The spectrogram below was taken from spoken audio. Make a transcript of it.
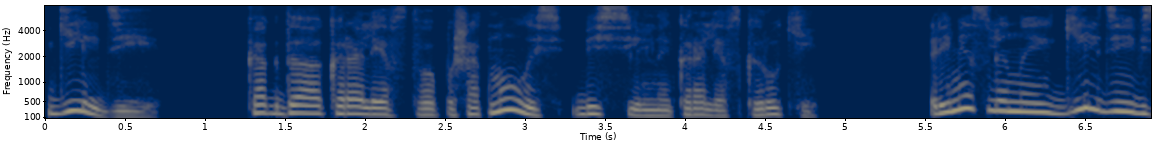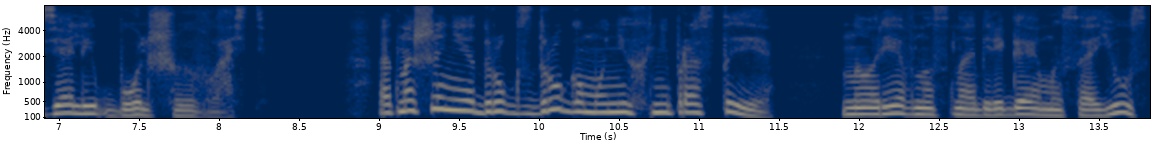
Гильдии. Когда королевство пошатнулось без сильной королевской руки, ремесленные гильдии взяли большую власть. Отношения друг с другом у них непростые, но ревностно оберегаемый союз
